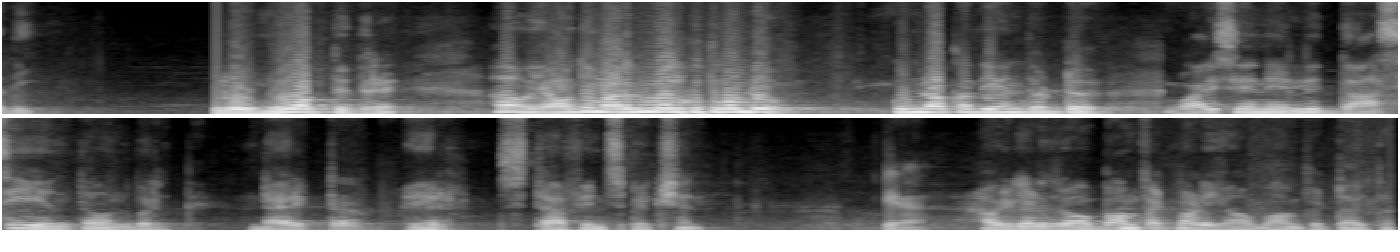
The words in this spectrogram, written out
ನದಿ. ಇವ್ರು ಮೂವ್ ಆಗ್ತಿದ್ರೆ ಆ, ಯಾವುದೋ ಮರದ ಮೇಲೆ ಕುತ್ಕೊಂಡು ಗುಂಡು ಹಾಕೋದು ಏನು ದೊಡ್ಡ ವಾಯುಸೇನೆಯಲ್ಲಿ ದಾಸಿ ಅಂತ ಒಂದು ಬರುತ್ತೆ. ಡೈರೆಕ್ಟರ್ ಏರ್ ಸ್ಟಾಫ್ ಇನ್ಸ್ಪೆಕ್ಷನ್ ಅವ್ರಿಗೆ ಹೇಳಿದ್ರು ಬಾಂಬ್ ಫಿಟ್ ಮಾಡಿ. ಹಾಂ ಬಾಂಬ್ ಫಿಟ್ ಆಯಿತು.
